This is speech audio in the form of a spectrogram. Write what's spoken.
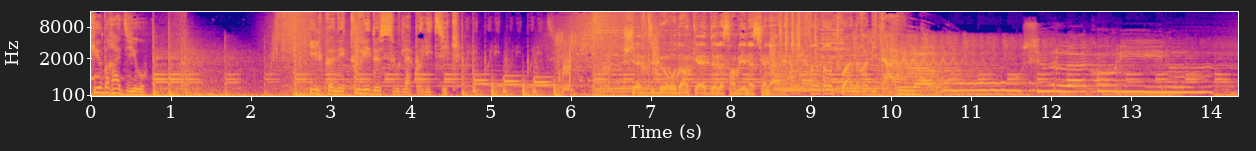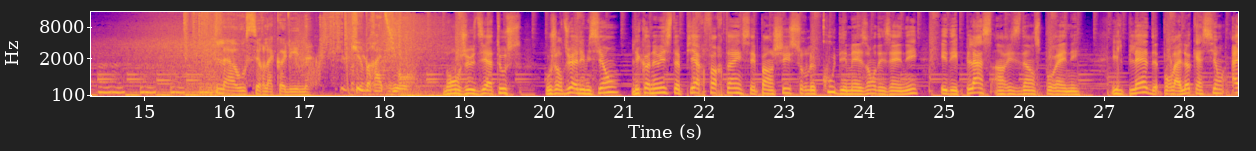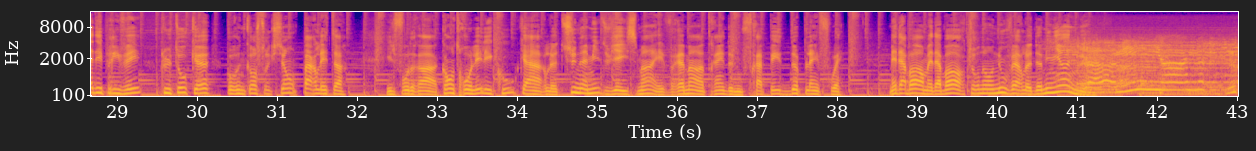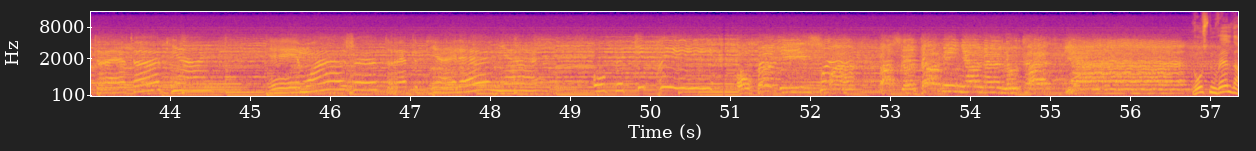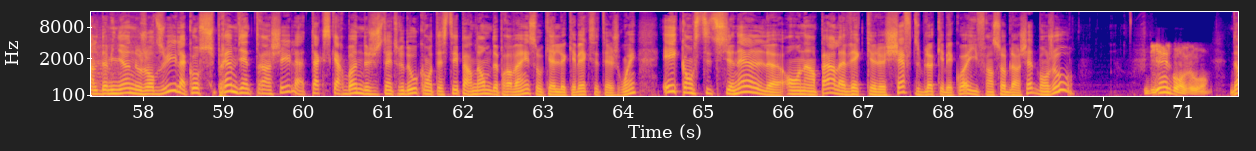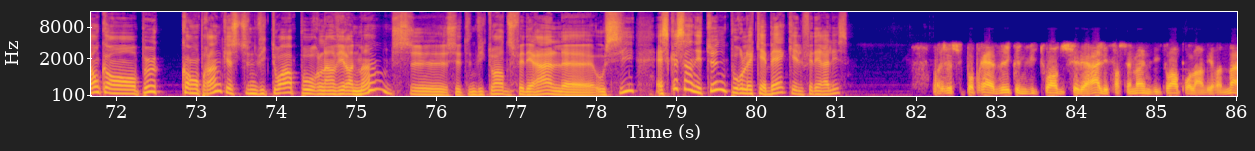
Cube Radio. Il connaît tous les dessous de la politique. Chef du bureau d'enquête de l'Assemblée nationale. Antoine Robitaille. Là-haut sur la colline. Là-haut sur la colline. Cube Radio. Bon jeudi à tous. Aujourd'hui à l'émission, l'économiste Pierre Fortin s'est penché sur le coût des maisons des aînés et des places en résidence pour aînés. Il plaide pour la location à des privés plutôt que pour une construction par l'État. Il faudra contrôler les coûts car le tsunami du vieillissement est vraiment en train de nous frapper de plein fouet. Mais d'abord, mais d'abord, tournons-nous vers le Dominion. Mignonne nous traite bien et moi je traite bien les miens parce que Dominion nous traite bien. Grosse nouvelle dans le Dominion aujourd'hui. La Cour suprême vient de trancher la taxe carbone de Justin Trudeau contestée par nombre de provinces auxquelles le Québec s'était joint. Et constitutionnelle, on en parle avec le chef du Bloc québécois, Yves-François Blanchette. Bonjour. Bien le bonjour. Donc, on peut comprendre que c'est une victoire pour l'environnement. C'est c'est une victoire du fédéral euh, aussi. Est-ce que c'en est une pour le Québec et le fédéralisme? Moi, je suis pas prêt à dire qu'une victoire du fédéral est forcément une victoire pour l'environnement.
